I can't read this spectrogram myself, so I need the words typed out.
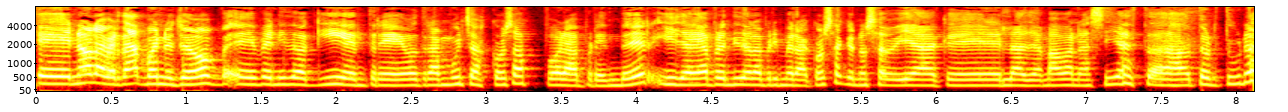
Eh, no, la verdad, bueno, yo he venido aquí, entre otras muchas cosas, por aprender y ya he aprendido la primera cosa, que no sabía que la llamaban así a esta tortura.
